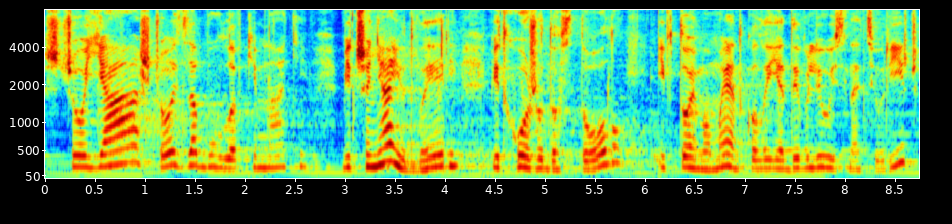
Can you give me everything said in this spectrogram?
що я щось забула в кімнаті, відчиняю двері, підходжу до столу, і в той момент, коли я дивлюсь на цю річ,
